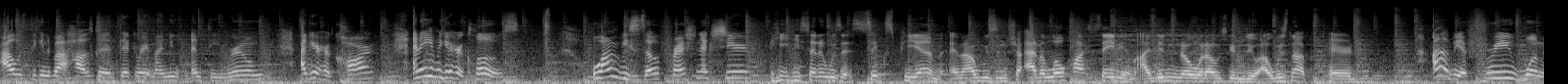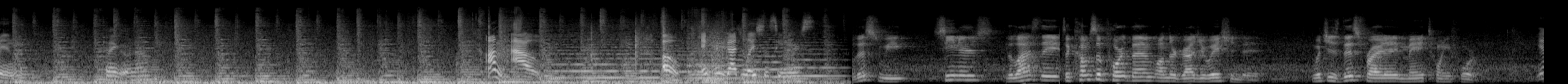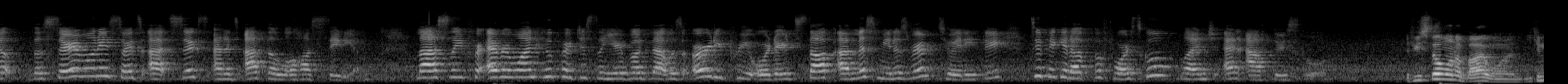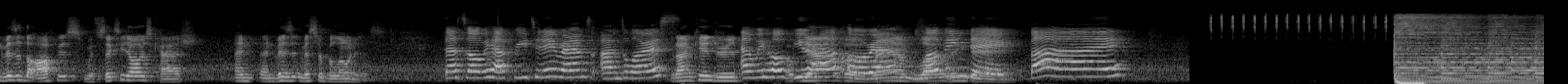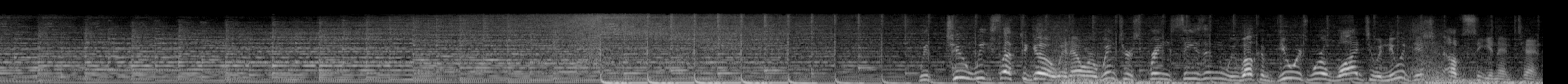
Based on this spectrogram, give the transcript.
I was thinking about how I was gonna decorate my new empty room. I get her car, and I even get her clothes. Oh, I'm gonna be so fresh next year. He, he said it was at 6 p.m. and I was in sh- at Aloha Stadium. I didn't know what I was gonna do. I was not prepared. I'm gonna be a free woman. Can I go now? I'm out. Oh, and congratulations, seniors. This week, seniors, the last day to come support them on their graduation day, which is this Friday, May 24th. Yep, the ceremony starts at 6 and it's at the Aloha Stadium. Lastly, for everyone who purchased the yearbook that was already pre-ordered, stop at Miss Mina's room 283 to pick it up before school, lunch, and after school. If you still want to buy one, you can visit the office with $60 cash and, and visit Mr. Ballones. That's all we have for you today, Rams. I'm Dolores. And I'm Kindred. And we hope, you have, a Ram loving day. Bye! With two weeks left to go in our winter spring season, we welcome viewers worldwide to a new edition of CNN 10.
